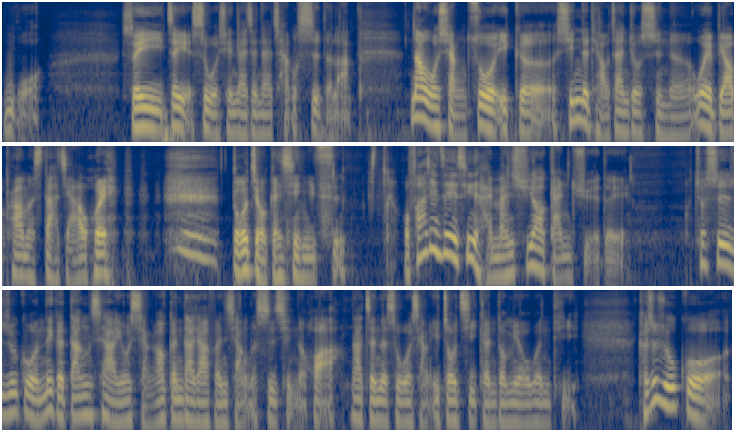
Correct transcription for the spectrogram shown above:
我？所以这也是我现在正在尝试的啦。那我想做一个新的挑战，就是呢，我也不要 promise 大家会 多久更新一次。我发现这件事情还蛮需要感觉的耶。就是如果那个当下有想要跟大家分享的事情的话，那真的是我想一周几更都没有问题。可是如果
